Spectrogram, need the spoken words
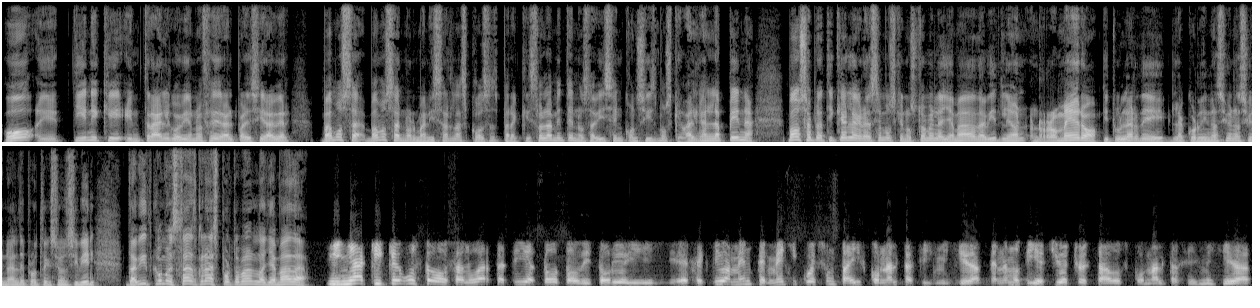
o eh, tiene que entrar el gobierno federal para decir, a ver, vamos a, vamos a normalizar las cosas para que solamente nos avisen con sismos que valgan la pena. Vamos a platicar, le agradecemos que nos tome la llamada David León Romero, titular de la Coordinación Nacional de Protección Civil. David, ¿cómo estás? Gracias por tomar la llamada. Iñaki, qué gusto saludarte a ti todo tu auditorio y efectivamente México es un país con alta sismicidad, tenemos 18 estados con alta sismicidad.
